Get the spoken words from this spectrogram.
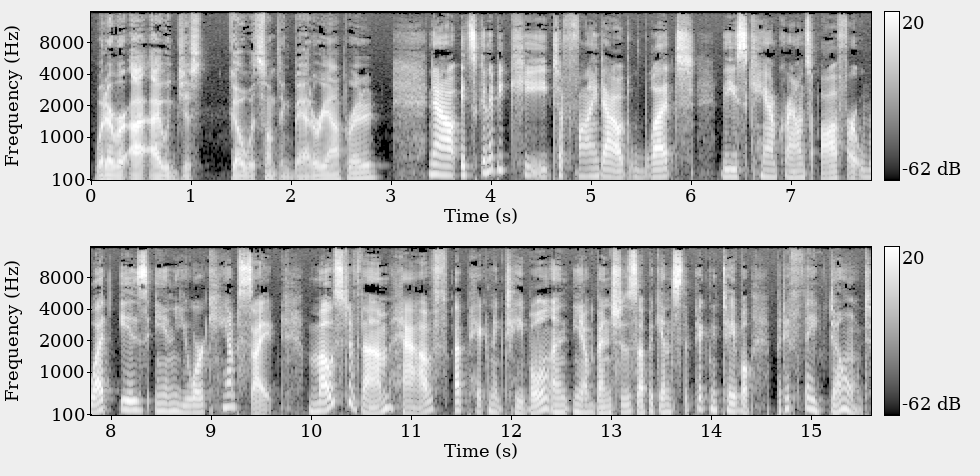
whatever. I, I would just go with something battery operated. Now, it's going to be key to find out what these campgrounds offer. What is in your campsite? Most of them have a picnic table and, you know, benches up against the picnic table. But if they don't,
